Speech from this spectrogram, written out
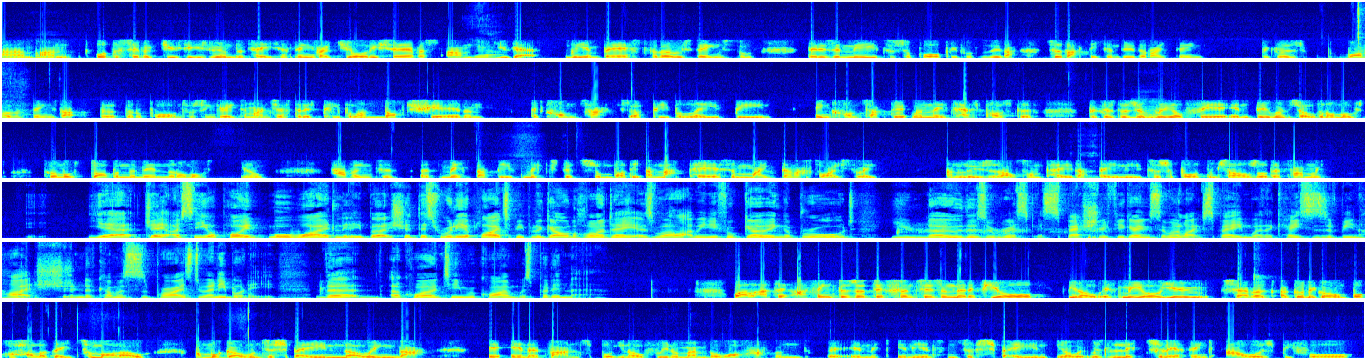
Um, mm. And other civic duties we undertake are things like jury service, and yeah. you get reimbursed for those things. So there is a need to support people to do that, so that they can do the right thing. Because one of the things that the, the report to us in Greater Manchester is people are not sharing the contacts of people they've been in contact with when they test positive, because there's mm. a real fear in doing so. They're almost they're almost dobbing them in. They're almost you know having to admit that they've mixed with somebody, and that person might then have to isolate and loses out on pay that they need to support themselves or their family. Yeah, Jay, I see your point more widely, but should this really apply to people who go on holiday as well? I mean, if you're going abroad, you know there's a risk, especially if you're going somewhere like Spain where the cases have been high. It shouldn't have come as a surprise to anybody that a quarantine requirement was put in there. Well, I think I think there's a difference, isn't that if you're, you know, if me or you, Sarah, are going to go and book a holiday tomorrow, and we're going to Spain, knowing that in advance. But you know, if we remember what happened in the in the instance of Spain, you know, it was literally I think hours before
